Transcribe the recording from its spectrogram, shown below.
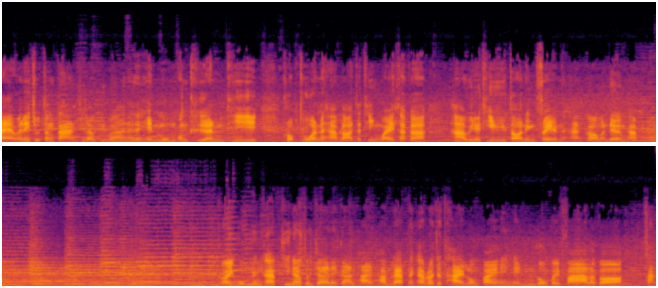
แปะไว้ในจุดต่างๆ ที่เราคิดว่าน่าจะเห็นมุมของเขื่อนที่ครบถ้วนนะครับ เราอาจจะทิ้งไว้สักก็ 5 วินาทีต่อ 1 เฟรมนะฮะก็เหมือนเดิมครับ ก็อีกมุมหนึ่งครับที่น่าสนใจในการถ่ายไทม์แลปนะครับ เราจะถ่ายลงไปให้เห็นโรงไฟฟ้าแล้วก็สัน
